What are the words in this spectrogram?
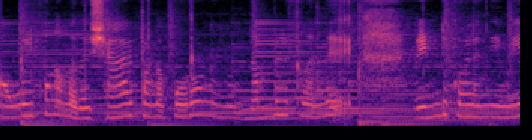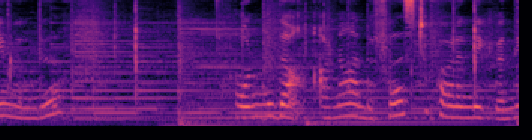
அவங்களுக்கும் நம்ம அதை ஷேர் பண்ண போகிறோம் நம்ம நம்மளுக்கு வந்து ரெண்டு குழந்தையுமே வந்து ஒன்று தான் ஆனால் அந்த ஃபர்ஸ்ட் குழந்தைக்கு வந்து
